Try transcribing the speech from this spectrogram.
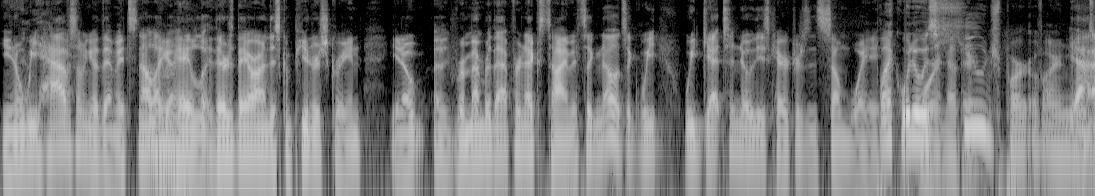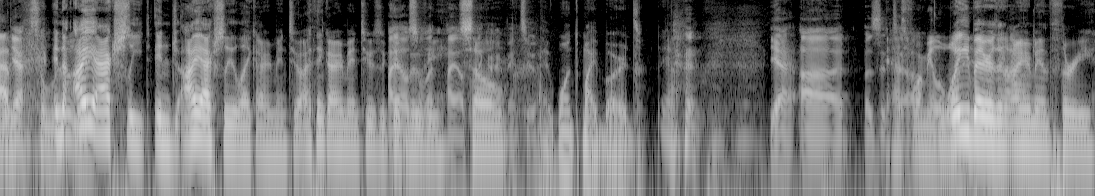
You know, we have something of them. It's not like a, hey, look, there's they are on this computer screen. You know, uh, remember that for next time. It's like no, it's like we we get to know these characters in some way. black widow or is another. a huge part of iron man Yeah, 2. Yeah. absolutely. and I actually and I actually like Iron Man 2. I think Iron Man 2 is a good also movie. like, I also so like Iron Man 2. I want my bird. Yeah, yeah. uh was it, It has um, Formula One. way better than Iron Man 3.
